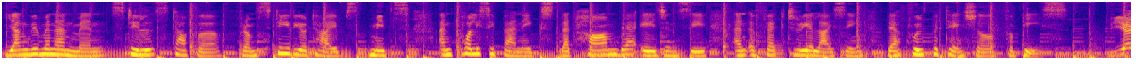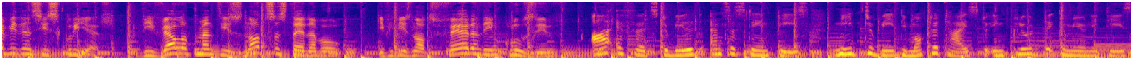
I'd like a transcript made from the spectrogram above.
Young women and men still suffer from stereotypes, myths, and policy panics that harm their agency and affect realizing their full potential for peace. The evidence is clear. Development is not sustainable if it is not fair and inclusive. Our efforts to build and sustain peace need to be democratized to include the communities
